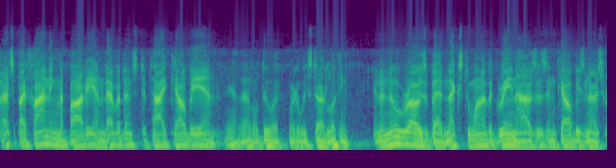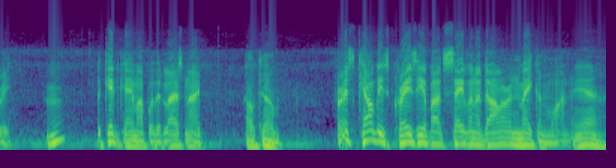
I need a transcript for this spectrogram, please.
That's by finding the body and evidence to tie Kelby in. Yeah, that'll do it. Where do we start looking? In a new rose bed next to one of the greenhouses in Kelby's nursery. Hmm? The kid came up with it last night. How come? First, Kelby's crazy about saving a dollar and making one. Yeah.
